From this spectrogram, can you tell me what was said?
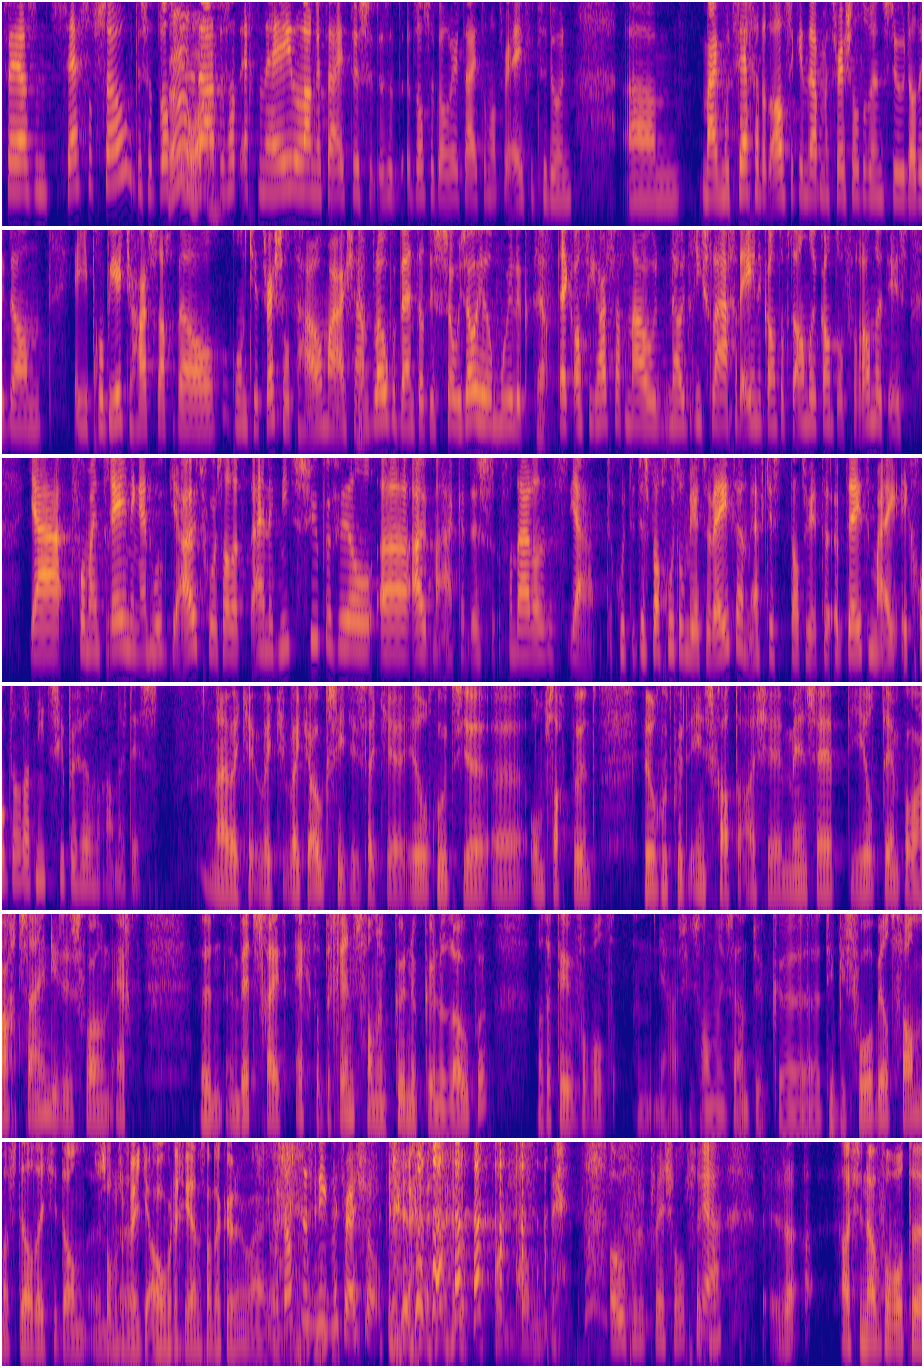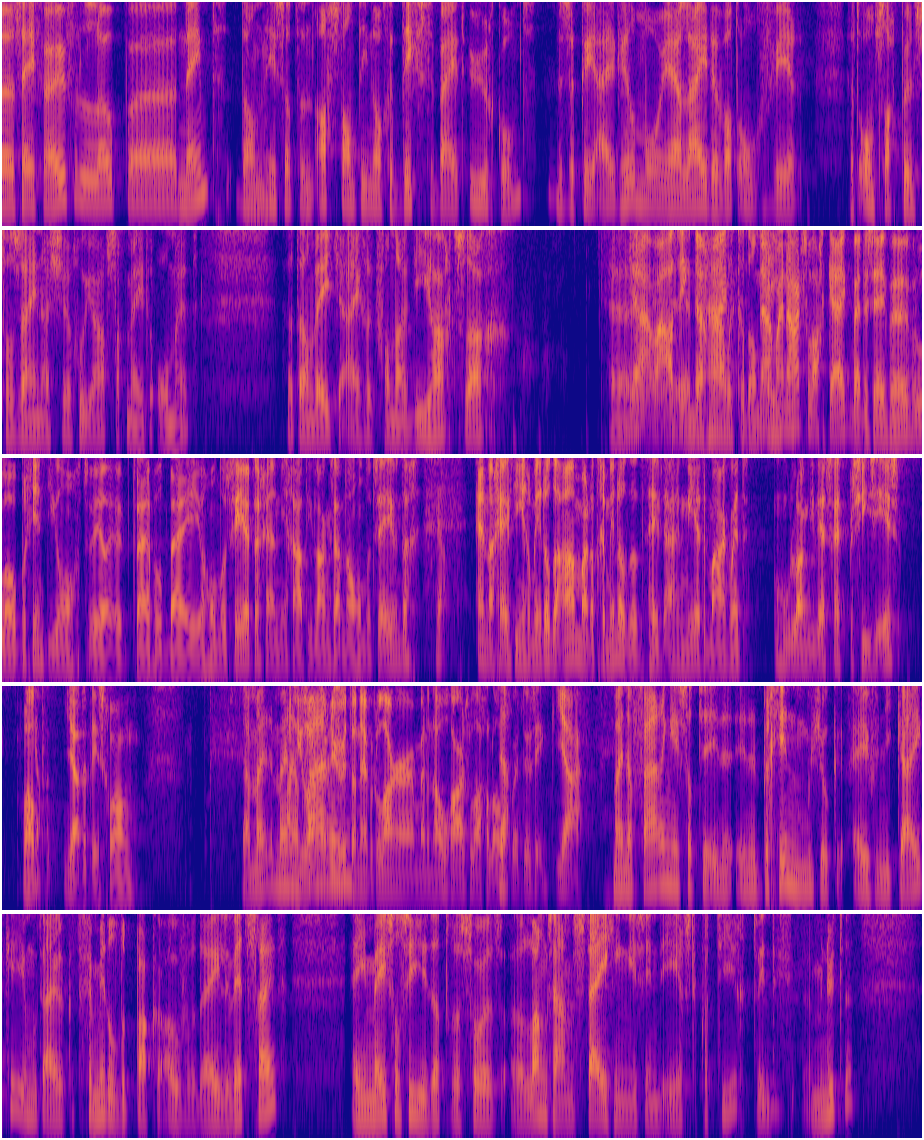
2006 of zo. Dus dat was Oh, inderdaad... Er zat echt een hele lange tijd tussen. Dus het, het was ook wel weer tijd om dat weer even te doen. Ehm, maar ik moet zeggen dat als ik inderdaad mijn threshold runs doe... dat ik dan... Ja, je probeert je hartslag wel rond je threshold te houden. Maar als je Ja. aan het lopen bent, dat is sowieso heel moeilijk. Ja. Kijk, als die hartslag nou, nou drie slagen de ene kant of de andere kant op veranderd is... ja, voor mijn training en hoe ik die uitvoer... zal het uiteindelijk niet superveel eh uitmaken. Dus vandaar dat het... Ja, goed, het is wel goed om weer te weten... en eventjes dat weer te updaten. Maar ik, ik gok dat dat niet superveel veranderd is. Nou, wat je, wat, je, wat je ook ziet is dat je heel goed je eh, omslagpunt heel goed kunt inschatten als je mensen hebt die heel tempo hard zijn. Die dus gewoon echt een, een wedstrijd echt op de grens van hun kunnen kunnen lopen. Want dan kun je bijvoorbeeld, een- ja, Suzanne is daar natuurlijk eh, een typisch voorbeeld van. Maar stel dat je dan... Een, soms een eh, beetje over de grens van de kunnen. Maar, Ja, maar dat is dus niet mijn threshold. dat is dan over de threshold, zeg Ja. maar. Eh, Als je nou bijvoorbeeld de Zevenheuvelenloop eh neemt, dan Mhm. is dat een afstand die nog het dichtste bij het uur komt. Dus dan kun je eigenlijk heel mooi herleiden wat ongeveer het omslagpunt zal zijn als je een goede hartslagmeter om hebt. Dat dan weet je eigenlijk van, nou, die hartslag. eh, ja, maar als ik en daar naar, haal mijn, ik er dan naar mijn hartslag kijk bij de Zevenheuvelenloop... begint die ongetwijfeld bij 140 en die gaat die langzaam naar 170. Ja. En dan geeft hij een gemiddelde aan. Maar dat gemiddelde dat heeft eigenlijk meer te maken met hoe lang die wedstrijd precies is. Want ja, dat is gewoon... Ja, mijn, mijn als die langer ervaring, duurt, dan heb ik langer met een hoge hartslag gelopen. Dus ik, ja, Mijn ervaring is dat je in, in het begin moet je ook even niet kijken. Je moet eigenlijk het gemiddelde pakken over de hele wedstrijd. En je, meestal zie je dat er een soort eh, langzame stijging is in de eerste kwartier, 20 minuten.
